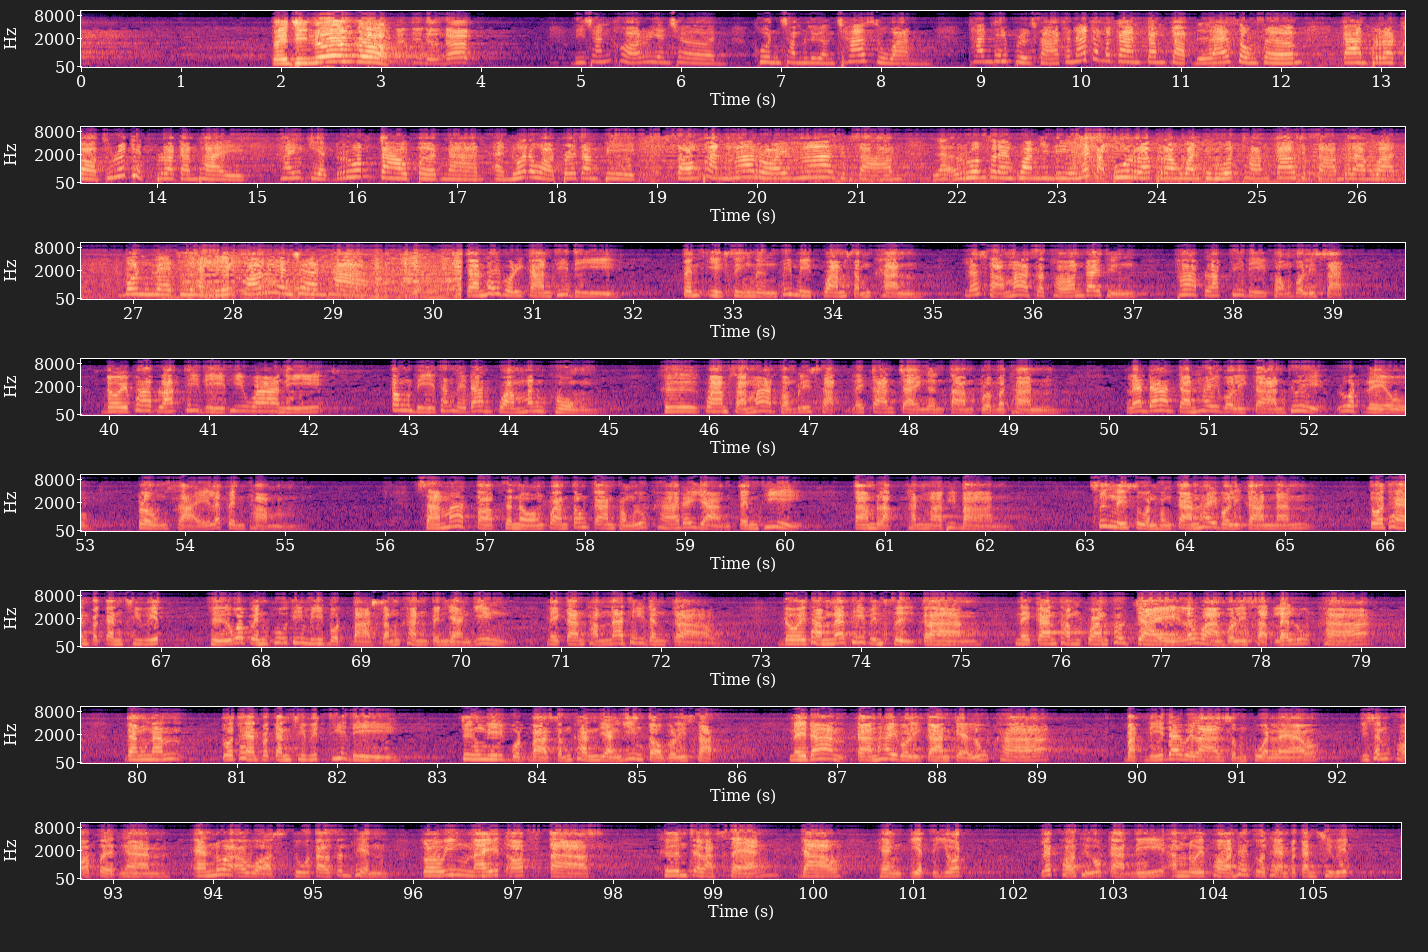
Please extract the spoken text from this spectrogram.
Bentinunga! เป็นที่หนึ่งครับ ดิฉันขอเรียนเชิญ คุณชำเลืองชาติสุวรรณ ท่านที่ปรึกษาคณะกรรมการกำกับและส่งเสริม การประกอบธุรกิจประกันภัย ให้เกียรติร่วมกล่าวเปิดงานแอนนวดอวอร์ดประจำปี 2553 และร่วมแสดงความยินดีให้กับผู้รับรางวัลคุณวุฒิทั้ง 93 รางวัล บนเวทีแห่งนี้ขอเรียนเชิญค่ะ การให้บริการที่ดีเป็นอีกสิ่งหนึ่งที่มีความสำคัญ และสามารถสะท้อนได้ถึงภาพลักษณ์ที่ดีของบริษัท โดยภาพลักษณ์ที่ดีที่ว่านี้ต้องดีทั้งในด้านความมั่นคง คือความสามารถของบริษัทในการจ่ายเงินตามกรมธรรม์และด้านการให้บริการที่รวดเร็ว โปร่งใสและเป็นธรรม สามารถตอบสนองความต้องการของลูกค้าได้อย่างเต็มที่ตามหลักธรรมาภิบาล ซึ่งในส่วนของการให้บริการนั้น ตัวแทนประกันชีวิต ถือว่าเป็นผู้ที่มีบทบาทสำคัญเป็นอย่างยิ่งในการทำหน้าที่ดังกล่าว โดยทำหน้าที่เป็นสื่อกลาง ในการทำความเข้าใจระหว่างบริษัทและลูกค้า ดังนั้นตัวแทนประกันชีวิตที่ดี จึงมีบทบาทสำคัญอย่างยิ่งต่อบริษัท ในด้านการให้บริการแก่ลูกค้า บัดนี้ได้เวลาสมควรแล้ว ดิฉันขอเปิดงาน Annual Awards 2010 Glowing Night of Stars คืนจลัดแสง ดาว แห่งเกียรติยศ และขอถือโอกาสนี้อำนวยพรให้ตัวแทนประกันชีวิต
